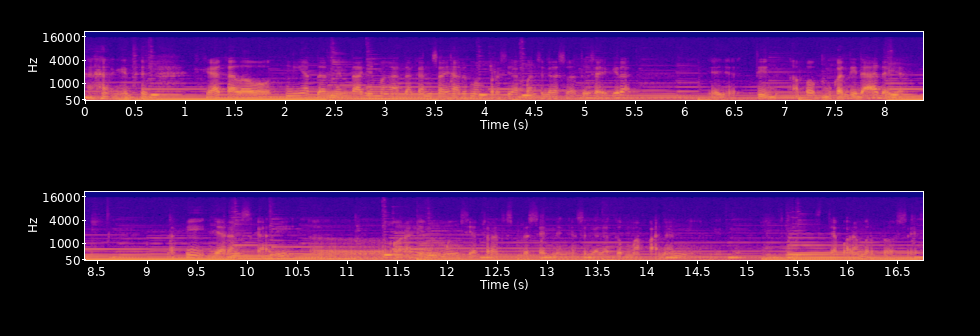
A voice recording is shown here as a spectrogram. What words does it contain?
Gitu. Ya kalau niat dan mentalnya mengatakan saya harus mempersiapkan segala sesuatu saya kira ya, ya apa bukan tidak ada ya. Tapi jarang sekali uh, orang yang memang siap 100% dengan segala kemapanannya gitu. Setiap orang berproses.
